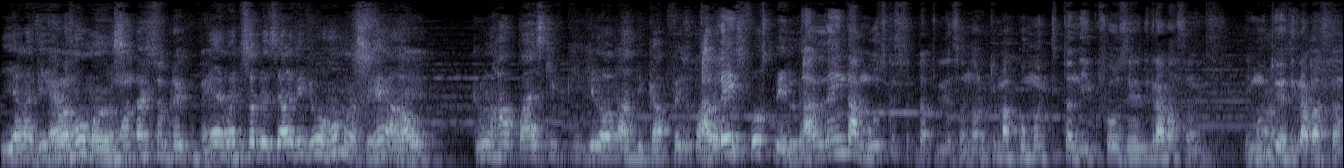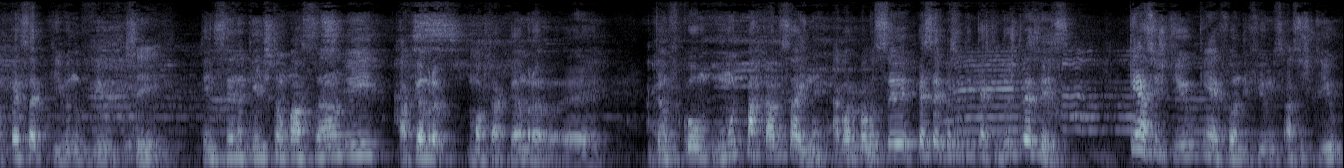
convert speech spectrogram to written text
e ela vive É um uma, romance. uma das sobreviventes. É, uma de sobre ela vive um romance real. É. Que um rapaz que, que, Leonardo DiCaprio fez o papel Além- como se fosse dele, né? Além da música, da trilha sonora, o que marcou muito Titanic foi os erros de gravações. Tem muito Ah. erro de gravação perceptível no filme. Sim. tem cena que eles estão passando e a câmera, mostra a câmera. é, então ficou muito marcado isso aí, né? Agora pra você perceber, você tem que assistir duas, três vezes. Quem assistiu, quem é fã de filmes, assistiu,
